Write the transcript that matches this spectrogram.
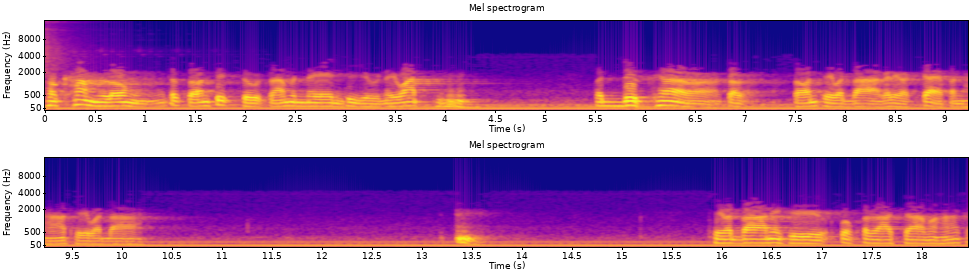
พอค่ำลงก็สอนภิกษุสามเณรที่อยู่ในวัด พอดึกข้าก็สอนเทวดาก็เรียกว่าแก้ปัญหาเทวดา เทวดานี่คือพวกพระราชามหาก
